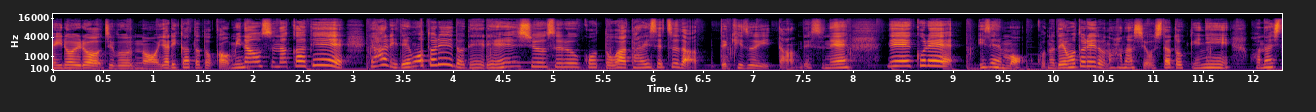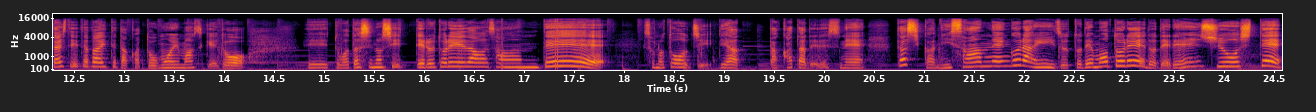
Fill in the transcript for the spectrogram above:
いろいろ自分のやり方とかを見直す中でやはりデモトレードで練習することは大切だって気づいたんですね。でこれ以前もこのデモトレードの話をした時にお話しさせていただいてたかと思いますけど、えーと、私の知ってるトレーダーさんでその当時出会った方でですね確か23年ぐらいずっとデモトレードで練習をして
